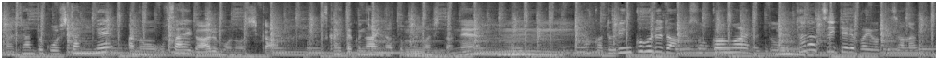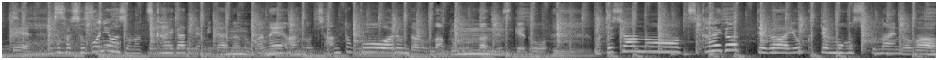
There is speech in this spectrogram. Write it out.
まあちゃんとこう下にねあの押さえがあるものしか使いたくないなと思いましたね。うんかドリンクホルダーもそう考えると、うん。ただついてればいいわけじゃなくて、やっぱそこにはその使い勝手みたいなのがね、うん。あのちゃんとこうあるんだろうなと思ったんですけど、うん。私あの使い勝手が良くても欲しくないのは、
